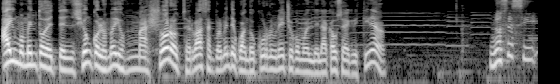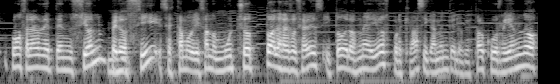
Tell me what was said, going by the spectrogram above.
¿Hay un momento de tensión con los medios mayor observás actualmente cuando ocurre un hecho como el de la causa de Cristina? No sé si podemos hablar de tensión, pero sí se está movilizando mucho todas las redes sociales y todos los medios, porque básicamente lo que está ocurriendo,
